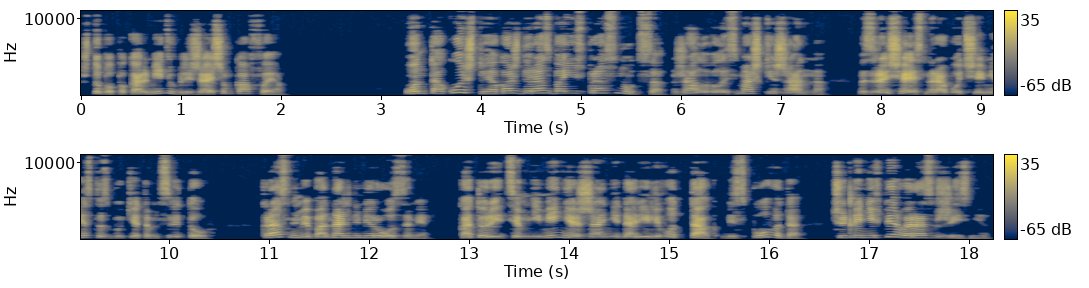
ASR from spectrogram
чтобы покормить в ближайшем кафе. «Он такой, что я каждый раз боюсь проснуться», – жаловалась Машке Жанна, возвращаясь на рабочее место с букетом цветов, красными банальными розами, которые, тем не менее, Жанне дарили вот так, без повода, чуть ли не в первый раз в жизни.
